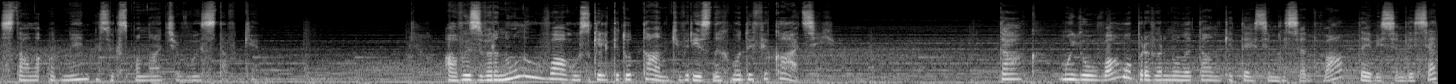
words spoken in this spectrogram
стала одним із експонатів виставки. А ви звернули увагу, скільки тут танків різних модифікацій? Так, мою увагу привернули танки Т-72, Т-80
